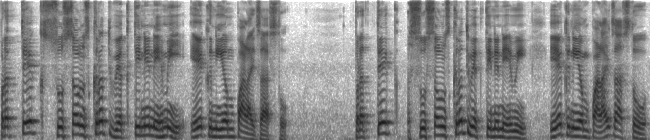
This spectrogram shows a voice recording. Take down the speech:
प्रत्येक सुसंस्कृत व्यक्तीने नेहमी एक नियम पाळायचा असतो. प्रत्येक सुसंस्कृत व्यक्तीने नेहमी एक नियम पाळायचा असतो.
